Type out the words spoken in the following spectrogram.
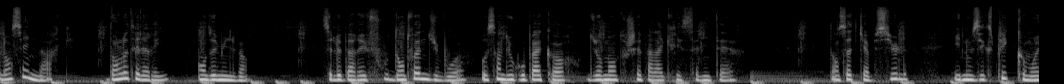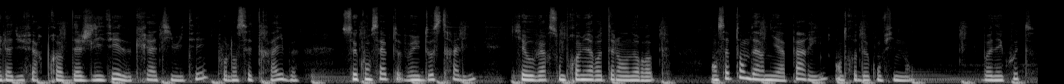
Lancer une marque, dans l'hôtellerie, en 2020. C'est le pari fou d'Antoine Dubois au sein du groupe Accor, durement touché par la crise sanitaire. Dans cette capsule, il nous explique comment il a dû faire preuve d'agilité et de créativité pour lancer Tribe, ce concept venu d'Australie qui a ouvert son premier hôtel en Europe, en septembre dernier à Paris, entre deux confinements. Bonne écoute.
